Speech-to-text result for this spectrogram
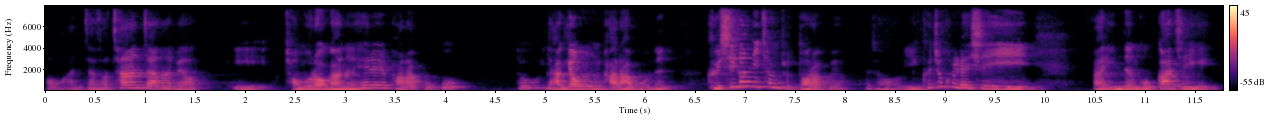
어, 앉아서 차 한잔하며 이 저물어가는 해를 바라보고 또 야경 바라보는 그 시간이 참 좋더라고요. 그래서 이 크즈쿨레시가 있는 곳까지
